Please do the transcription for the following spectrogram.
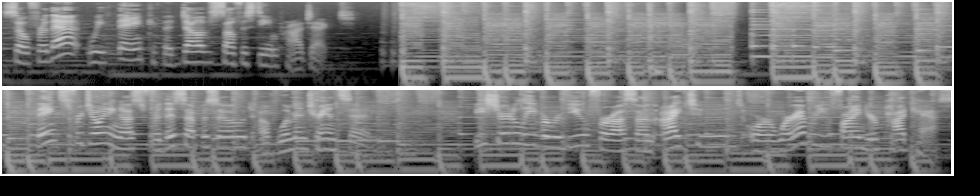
So, for that, we thank the Dove Self Esteem Project. Thanks for joining us for this episode of Women Transcend. Be sure to leave a review for us on iTunes or wherever you find your podcasts.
